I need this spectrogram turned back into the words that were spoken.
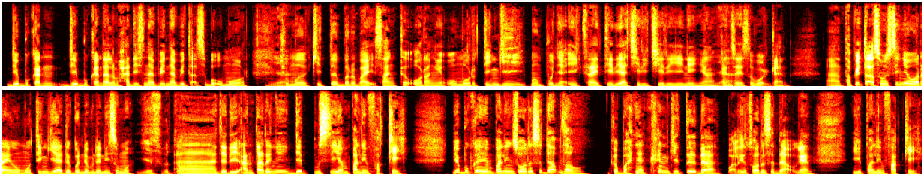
dia bukan dia bukan dalam hadis Nabi Nabi tak sebut umur Ya. Cuma kita berbaik sangka orang yang umur tinggi mempunyai kriteria ciri-ciri ini yang akan Ya. saya sebutkan. Uh, tapi tak semestinya orang yang umur tinggi ada benda-benda ni semua. Yes betul. Uh, jadi antaranya dia mesti yang paling fakih. Dia bukan yang paling suara sedap tau. Kebanyakan kita dah paling suara sedap kan. Dia paling fakih.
